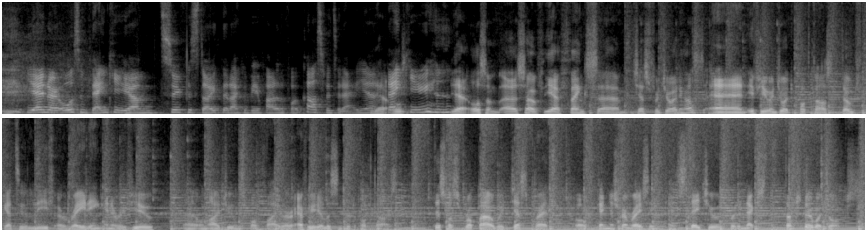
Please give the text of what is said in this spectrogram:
yeah, no, awesome. Thank you. I'm super stoked that I could be a part of the podcast for today. Yeah, Yeah, thank awesome. you. yeah. Awesome. Uh, so yeah, thanks um, Jess for joining us. And if you enjoyed the podcast, don't forget to leave a rating and a review uh, on iTunes, Spotify, wherever you listen to the podcast. This was Rob with Jess Pratt of Canyon SRAM Racing, and stay tuned for the next Tacx Turbo Talks.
